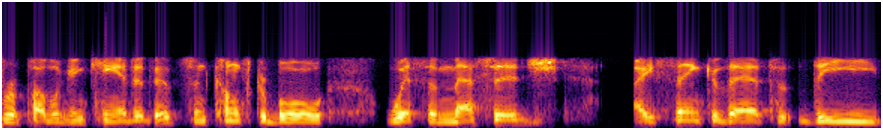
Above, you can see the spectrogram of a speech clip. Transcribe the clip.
Republican candidates and comfortable with the message. I think that the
